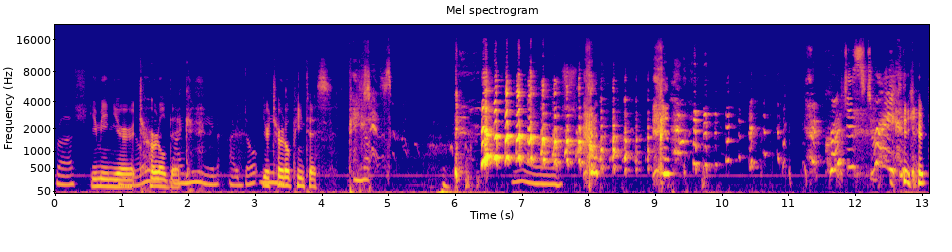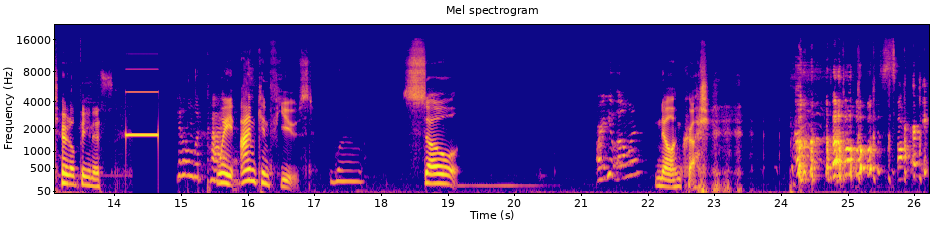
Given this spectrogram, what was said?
crush. you mean your no, turtle I dick? mean, I don't Your mean turtle penis. Penis. crush. Crush is straight. your turtle penis. Hit him with. Wait, I'm confused. Well, So, Are you Owen? no, I'm Crush. oh, sorry.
